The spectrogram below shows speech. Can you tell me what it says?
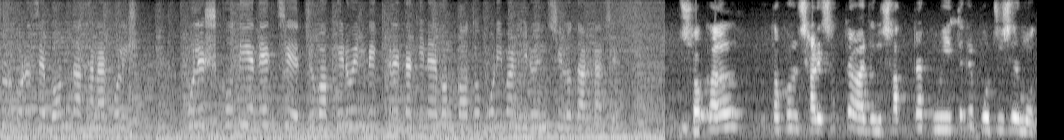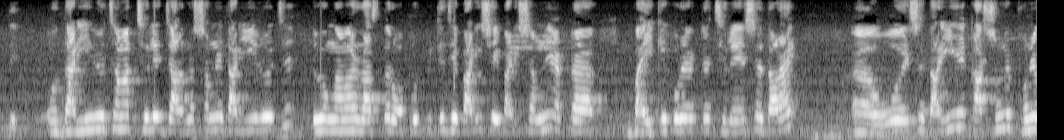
শুরু করেছে বনগা থানার পুলিশ। পুলিশ খতিয়ে দেখছে যুবক হিরোইন বিক্রেতা কিনা এবং কত পরিমাণ হিরোইন ছিল তার কাছে। সকাল তখন সাড়ে সাতটা বাজেনি সাতটা কুড়ি থেকে পঁচিশের মধ্যে ও দাঁড়িয়ে রয়েছে আমার ছেলের জানলার সামনে দাঁড়িয়ে রয়েছে এবং আমার রাস্তার অপর পিঠে যে বাড়ি, সেই বাড়ির সামনে একটা বাইকে করে একটা ছেলে এসে দাঁড়ায়। ও এসে দাঁড়িয়ে কার সঙ্গে ফোনে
